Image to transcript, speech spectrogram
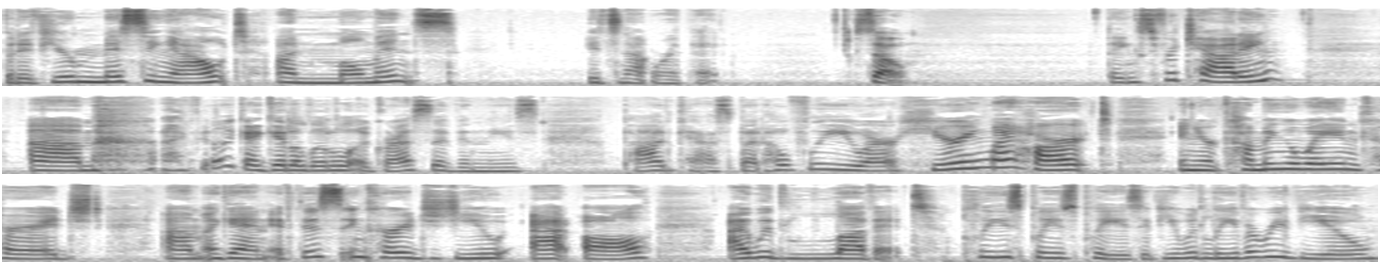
But if you're missing out on moments, it's not worth it. So, thanks for chatting. Um, I feel like I get a little aggressive in these podcasts, but hopefully you are hearing my heart and you're coming away encouraged. Um, again, if this encouraged you at all, I would love it. Please, please, please, if you would leave a review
